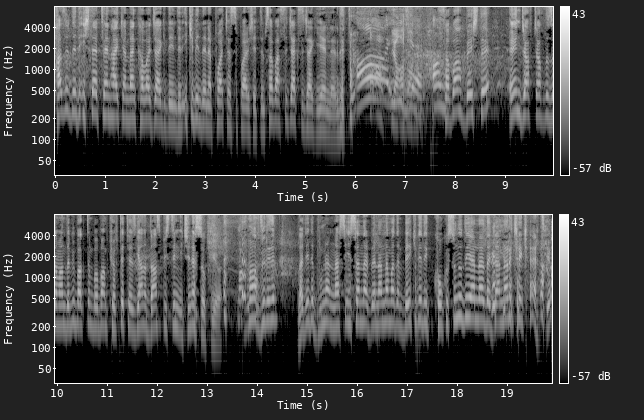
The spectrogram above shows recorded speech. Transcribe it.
Hazır dedi işler tenhayken ben Kavacığa gideyim dedi. 2000 tane poğaça sipariş ettim. Sabah sıcak sıcak yerler dedi. aa iyice. Ay, Sabah 5'te en cafcaflı zamanda bir baktım babam köfte tezgahını dans pistinin içine sokuyor. ne oldu dedim. La dedi bunlar nasıl insanlar ben anlamadım. Belki dedi kokusunu duyarlar da canları çeker diyor.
